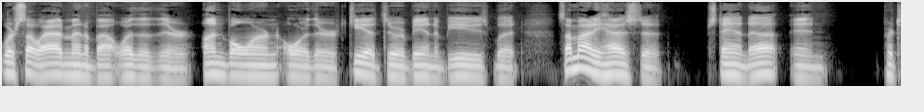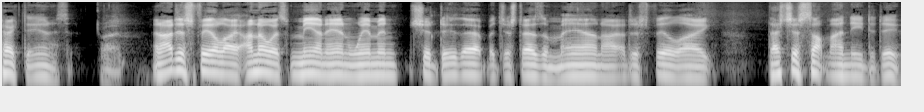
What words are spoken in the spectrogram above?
we're so adamant about whether they're unborn or they're kids who are being abused. But somebody has to stand up and protect the innocent. Right. And I just feel like I know it's men and women should do that, but just as a man, I just feel like that's just something I need to do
